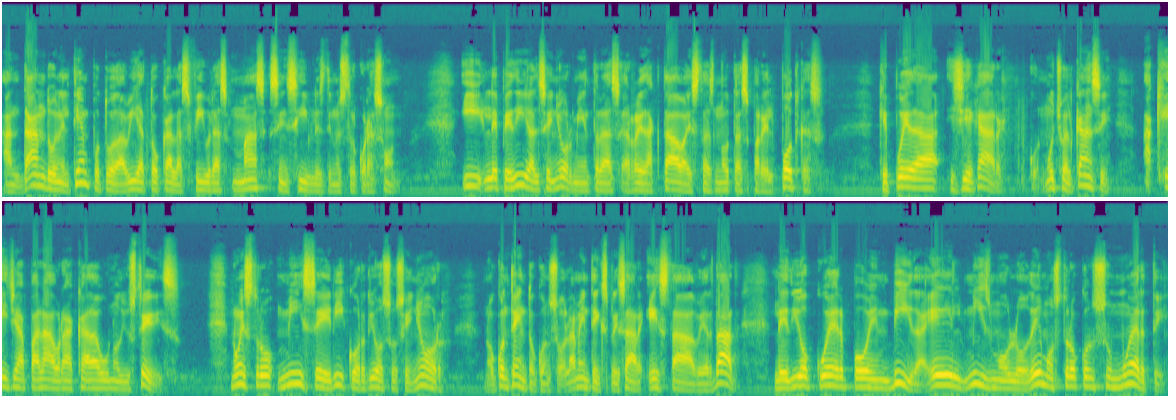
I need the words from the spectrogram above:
andando en el tiempo, todavía toca las fibras más sensibles de nuestro corazón. Y le pedí al Señor mientras redactaba estas notas para el podcast, que pueda llegar con mucho alcance aquella palabra a cada uno de ustedes. Nuestro misericordioso Señor, no contento con solamente expresar esta verdad, le dio cuerpo en vida, él mismo lo demostró con su muerte.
